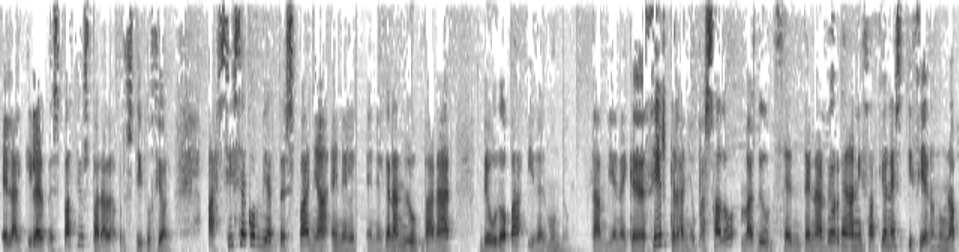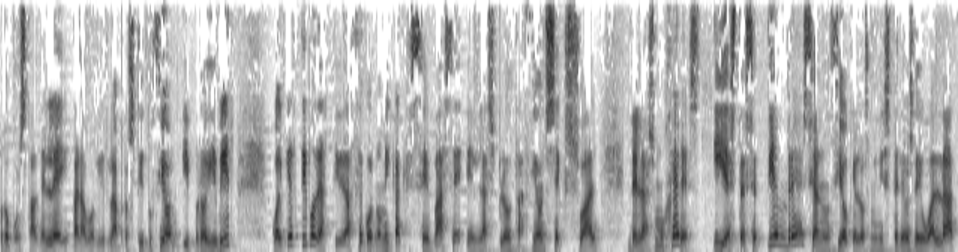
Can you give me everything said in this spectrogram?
el alquiler de espacios para la prostitución. Así se convierte España en el, en el gran lupanar de Europa y del mundo. También hay que decir que el año pasado más de un centenar de organizaciones hicieron una propuesta de ley para abolir la prostitución y prohibir cualquier tipo de actividad económica que se base en la explotación sexual de las mujeres. Y este septiembre se anunció que los ministerios de Igualdad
